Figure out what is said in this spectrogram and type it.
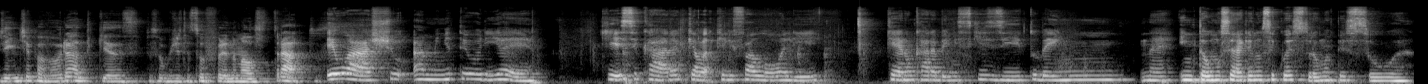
Gente apavorado que as pessoas podiam estar sofrendo maus tratos. Eu acho, a minha teoria é que esse cara que, ela, que ele falou ali, que era um cara bem esquisito, bem, né? Então, será que ele não sequestrou uma pessoa?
